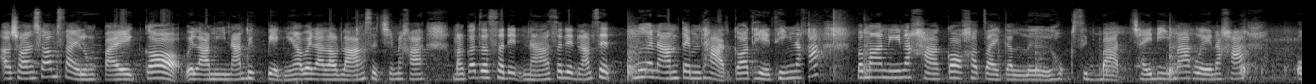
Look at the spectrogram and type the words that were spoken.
เอาช้อนซ่อมใส่ลงไป ก็เวลามีน้ำเปียกๆเนี้ยเวลาเราล้างเสร็จใช่ไหมคะ มันก็จะเสด็จน้ำเสด็จน้ำเสร็จเมื่อน้ำเต็มถาดก็เททิ้งนะคะ ประมาณนี้นะคะก็เข้าใจกันเลย 60 บาทใช้ดีมากเลยนะคะ โอ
